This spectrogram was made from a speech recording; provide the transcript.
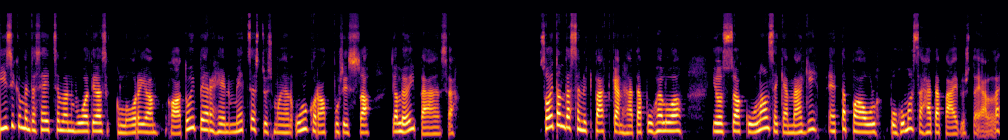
57-vuotias Gloria kaatui perheen metsästysmajan ulkorappusissa ja löi päänsä. Soitan tässä nyt pätkän hätäpuhelua, jossa kuullaan sekä Mägi että Paul puhumassa hätäpäivystäjälle.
